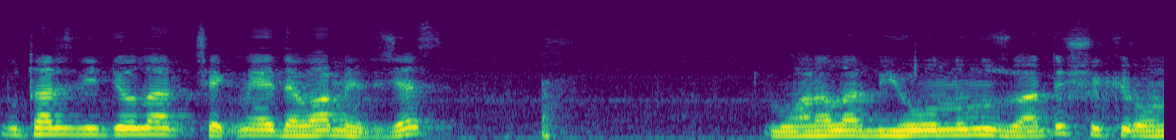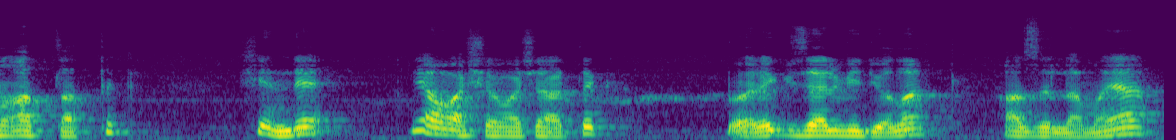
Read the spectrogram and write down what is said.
Bu tarz videolar çekmeye devam edeceğiz. Bu aralar bir yoğunluğumuz vardı. Şükür onu atlattık. Şimdi yavaş yavaş artık böyle güzel videolar hazırlamaya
